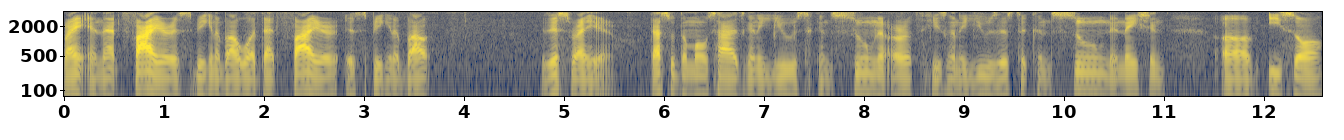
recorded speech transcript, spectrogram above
right? And that fire is speaking about what? That fire is speaking about this right here. That's what the Most High is going to use to consume the earth. He's going to use this to consume the nation of Esau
